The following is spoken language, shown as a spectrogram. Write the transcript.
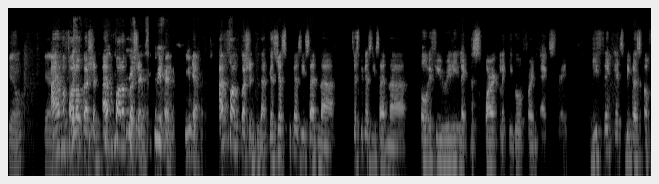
you know yeah I have a follow up question. I have a follow up You question. can be friends. You can be friends. You can Yeah. friends. I have a follow up question to that because just because you said na, just because you said na, oh, if you really like the spark, like you go for an ex, right? Do you think it's because of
